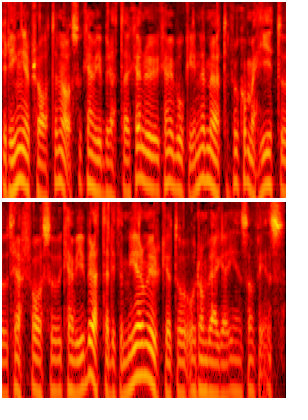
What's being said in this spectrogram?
Ringer och pratar med oss så kan vi berätta, kan, du, kan vi boka in ett möte för att komma hit och träffa oss så kan vi berätta lite mer om yrket och, och de vägar in som finns.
